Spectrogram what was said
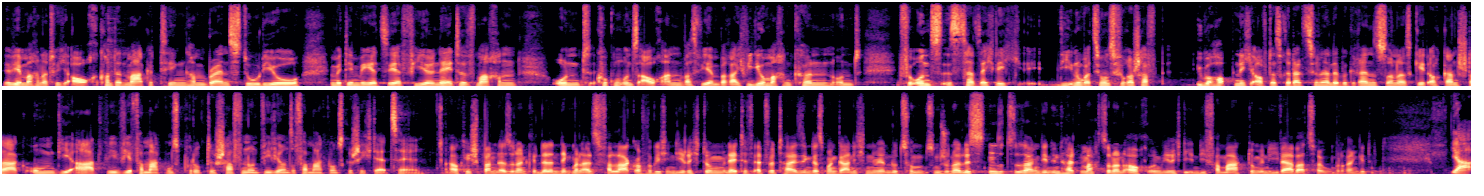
Wir machen natürlich auch Content Marketing, haben Brand Studio, mit dem wir jetzt sehr viel Native machen und gucken uns auch an, was wir im Bereich Video machen können. Und für uns ist tatsächlich die Innovationsführerschaft überhaupt nicht auf das Redaktionelle begrenzt, sondern es geht auch ganz stark um die Art, wie wir Vermarktungsprodukte schaffen und wie wir unsere Vermarktungsgeschichte erzählen. Okay, spannend. Also dann, dann, denkt man als Verlag auch wirklich in die Richtung Native Advertising, dass man gar nicht mehr nur zum, zum Journalisten sozusagen den Inhalt macht, sondern auch irgendwie richtig in die Vermarktung, in die Werbeerzeugung mit reingeht. Ja,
